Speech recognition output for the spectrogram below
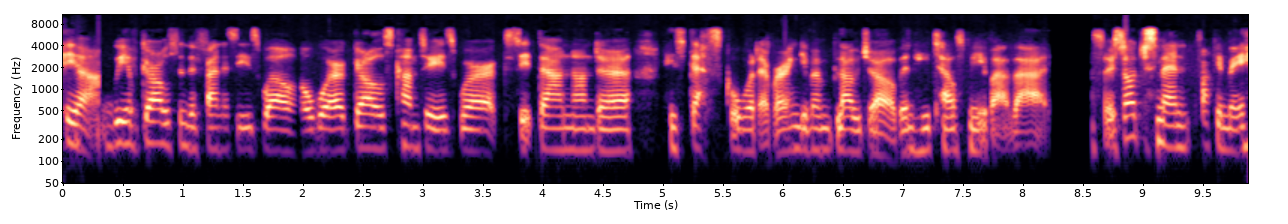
Yeah, we have girls in the fantasy as well, where girls come to his work, sit down under his desk or whatever, and give him blowjob, and he tells me about that. So it's not just men fucking me.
